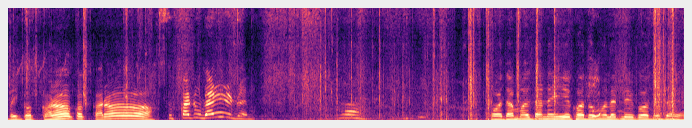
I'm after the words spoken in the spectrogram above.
ભાઈ કોક કરો કોક કરો. ઉડાડી ને એમ હા. ખોધા મળતા નહીં એ ખોધો મળે એટલે એ ખોધો જાય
